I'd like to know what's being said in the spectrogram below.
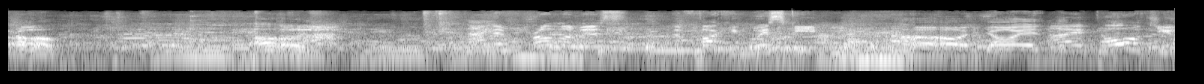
Oh. Oh. The problem is the fucking whiskey. Oh, yo, I told you,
